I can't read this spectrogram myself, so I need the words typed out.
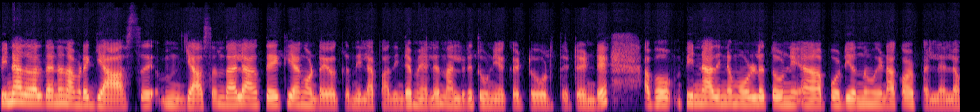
പിന്നെ അതുപോലെ തന്നെ നമ്മുടെ ഗ്യാസ് ഗ്യാസ് എന്തായാലും അകത്തേക്ക് ഞാൻ കൊണ്ടുപോയി വെക്കുന്നില്ല. അപ്പോൾ അതിന്റെ മേലെ നല്ലൊരു തുണിയൊക്കെ ഇട്ട് കൊടുത്തിട്ടുണ്ട്. അപ്പോൾ പിന്നെ അതിന്റെ മുകളിൽ തുണി പൊടിയൊന്നും വീണാൽ കുഴപ്പമില്ലല്ലോ.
